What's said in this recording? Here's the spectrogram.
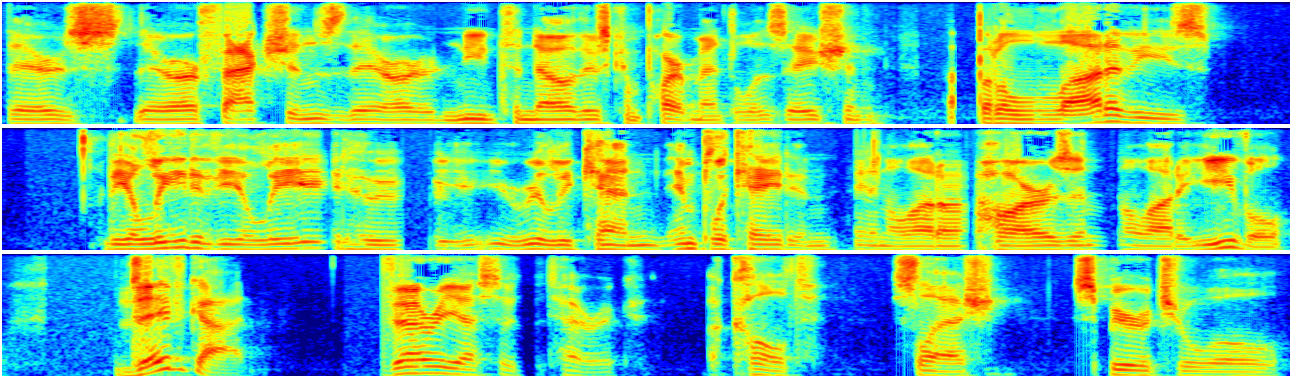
There's there are factions, there are need to know, there's compartmentalization, but a lot of these, the elite of the elite, who you, really can implicate in in a lot of horrors and a lot of evil, they've got very esoteric, occult slash spiritual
